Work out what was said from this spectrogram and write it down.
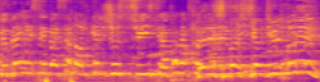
que Belle et Sébastien dans lequel je suis. C'est la première fois Belle et que je le dis. Sébastien Dubruy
